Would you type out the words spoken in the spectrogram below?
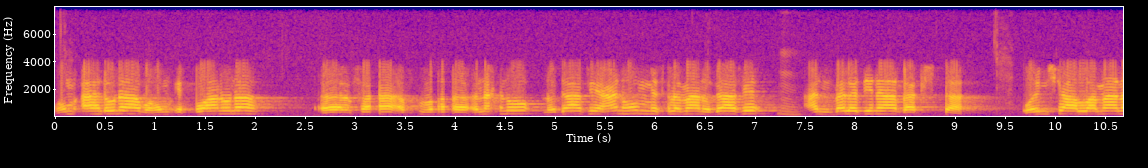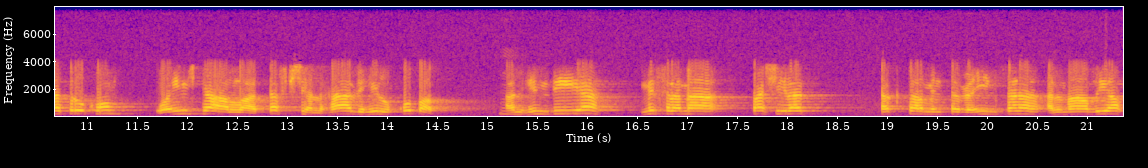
هم أهلنا وهم إخواننا. فنحن ندافع عنهم مثل ما ندافع عن بلدنا باكستان. وإن شاء الله ما نتركهم وإن شاء الله تفشل هذه الخطط الهندية مثل ما فشلت أكثر من سبعين سنة الماضية.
